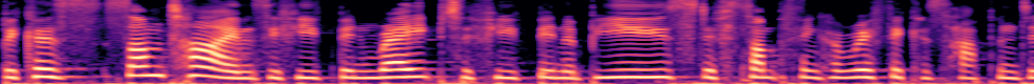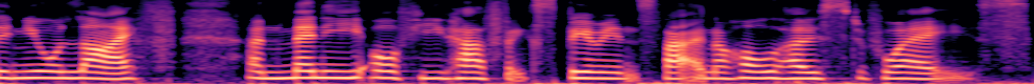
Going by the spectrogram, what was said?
Because sometimes, if you've been raped, if you've been abused, if something horrific has happened in your life, and many of you have experienced that in a whole host of ways,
